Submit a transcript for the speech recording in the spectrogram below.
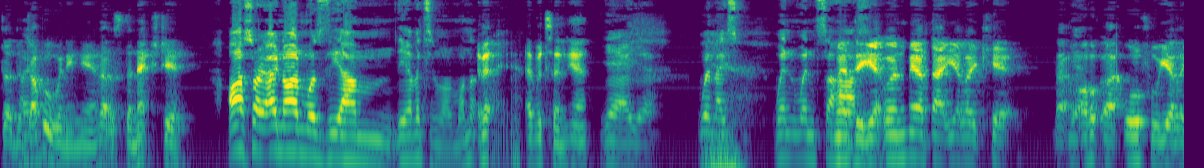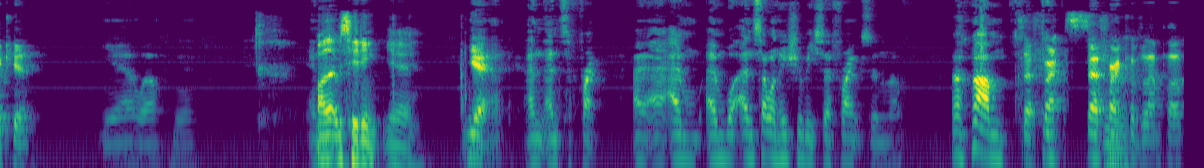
the, the Oh. double winning year. That was the next year. Oh, sorry, 09 was the um the Everton one, wasn't it? Ever- Everton, yeah. Yeah, yeah. When they when when We had the, when we had that yellow kit, that, Yeah. aw- that awful yellow kit. Yeah, well, yeah. And, Oh, that was hitting. Yeah. Yeah. and and Sir Frank and and and, and someone who should be Sir Frankson. um, Sir Frank, Sir Frank of Lampard,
